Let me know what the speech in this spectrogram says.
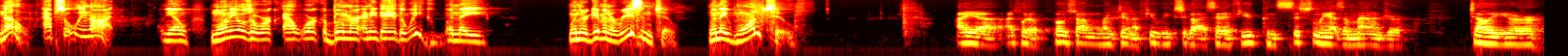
No, absolutely not. You know, millennials will work outwork a boomer any day of the week when they when they're given a reason to, when they want to. I, uh, I put a post on LinkedIn a few weeks ago. I said, if you consistently as a manager tell your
